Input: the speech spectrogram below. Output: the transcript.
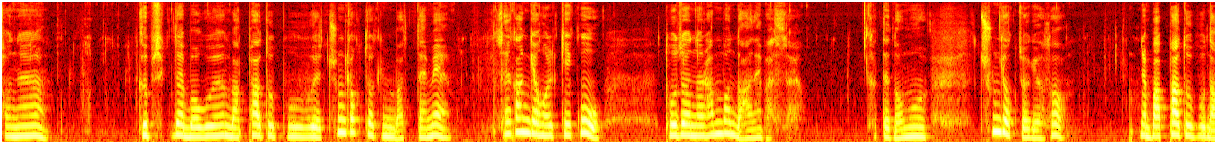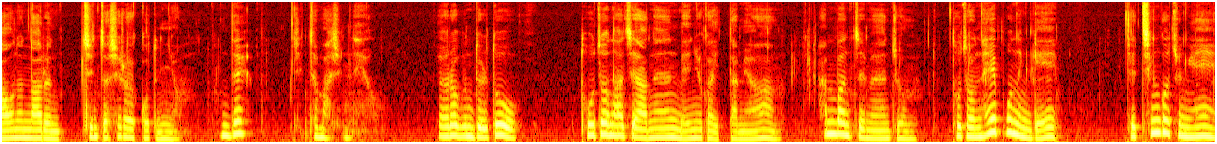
저는 급식 때 먹은 마파두부의 충격적인 맛 때문에 색안경을 끼고 도전을 한 번도 안 해봤어요. 그때 너무 충격적이어서 그냥 마파두부 나오는 날은 진짜 싫어했거든요. 근데 진짜 맛있네요. 여러분들도 도전하지 않은 메뉴가 있다면 한 번쯤은 좀 도전해보는 게 제 친구 중에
